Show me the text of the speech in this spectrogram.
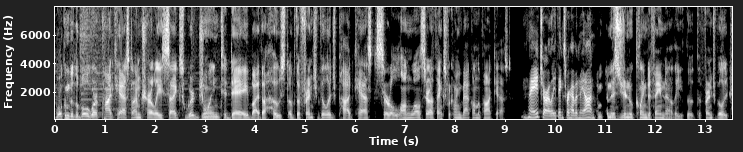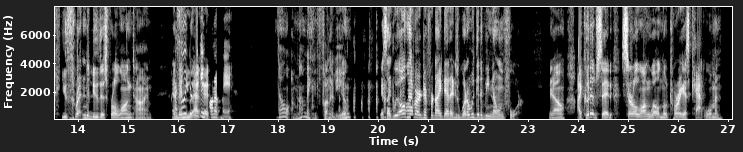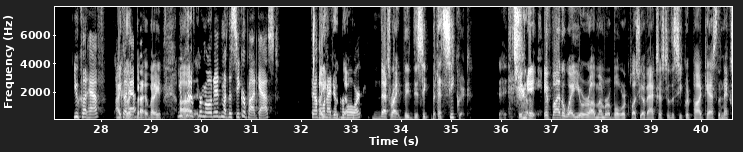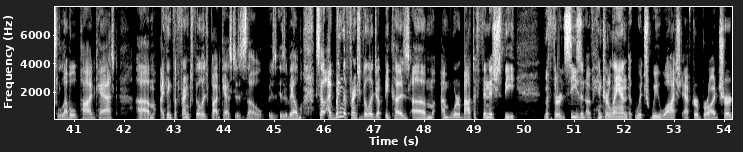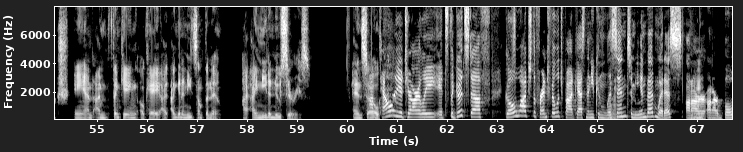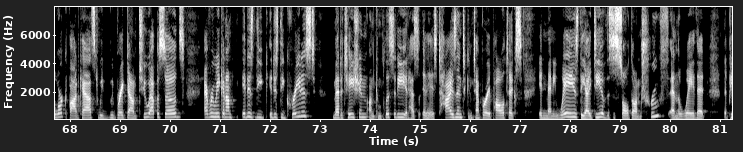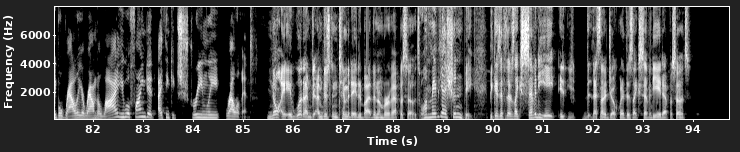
Welcome to the Bulwark Podcast. I'm Charlie Sykes. We're joined today by the host of the French Village podcast, Sarah Longwell. Sarah, thanks for coming back on the podcast. Hey, Charlie. Thanks for having me on. I mean, this is your new claim to fame now, the, the, the French Village. You threatened to do this for a long time. And I then like you are making fun of me. No, I'm not making fun of you. it's like we all have our different identities. What are we going to be known for? You know, I could have said Sarah Longwell, notorious Catwoman. You could have. I could, have. but I, but I, you uh, could have promoted the Secret podcast, the other I, one I did for the Bulwark. That's right. The the but that's secret. If, if, if, by the way you're a member of Bulwark Plus, you have access to the Secret podcast, the Next Level podcast. Um, I think the French Village podcast is though is, is available. So I bring the French Village up because um, we're about to finish the the third season of Hinterland, which we watched after Broadchurch, and I'm thinking, okay, I, I'm going to need something new. I, I need a new series. And so I'm telling you, Charlie, it's the good stuff. Go watch the French Village podcast, and then you can mm-hmm. listen mm-hmm. to me and Ben Wittes on mm-hmm. our on our Bulwark podcast. We we break down two episodes every week, and I'm it is the it is the greatest meditation on complicity. It has it has ties into contemporary politics in many ways. The idea of this assault on truth and the way that that people rally around a lie, you will find it, I think, extremely relevant. No, it would. I'm I'm just intimidated by the number of episodes. Well, maybe I shouldn't be because if there's like 78, it, that's not a joke, right? There's like 78 episodes.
